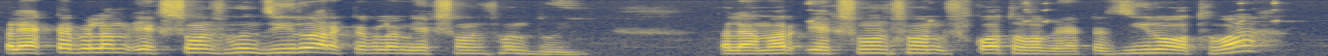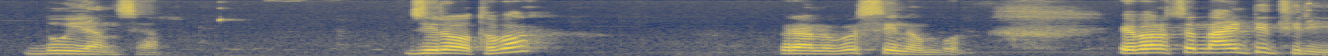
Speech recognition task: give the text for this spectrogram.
তাহলে একটা পেলাম এক্স সমান সমান জিরো আর একটা পেলাম এক্স সমান সমান দুই। তাহলে আমার এক্স সমান সমান কত হবে? একটা জিরো অথবা দুই আনসার জিরো অথবা বিরানব্বই সি নম্বর এবার হচ্ছে নাইনটি থ্রি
